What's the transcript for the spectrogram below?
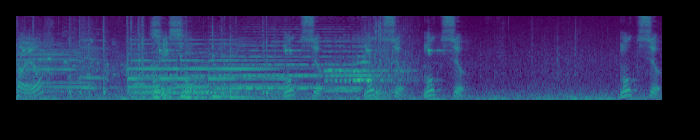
저요? 실시. 목수 목수 목수. 목수.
